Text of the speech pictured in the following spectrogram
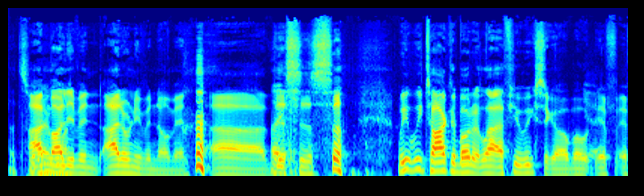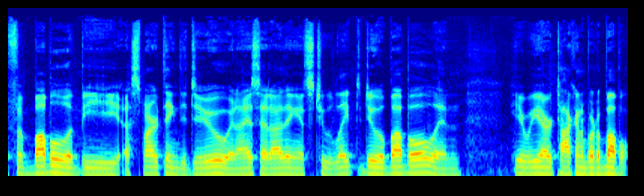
That's what I I'm not want. even. I don't even know, man. Uh, this is. we we talked about it a few weeks ago about if if a bubble would be a smart thing to do, and I said I think it's too late to do a bubble, and here we are talking about a bubble.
